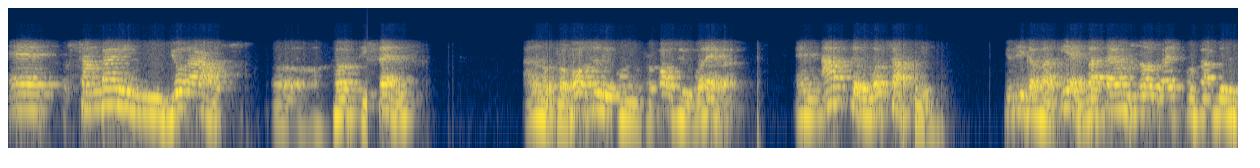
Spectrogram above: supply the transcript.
And somebody in your house uh, hurt himself, I don't know, proposally or non proposally, whatever. And after what's happening, you think about, yeah, but I'm not responsible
